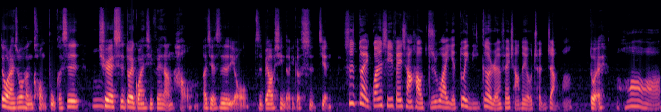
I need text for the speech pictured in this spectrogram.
对我来说很恐怖，可是却是对关系非常好，而且是有指标性的一个事件。是对关系非常好之外，也对你个人非常的有成长吗？对，哦，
